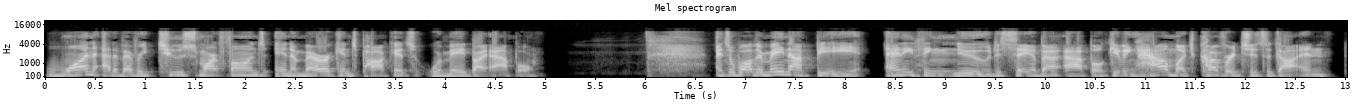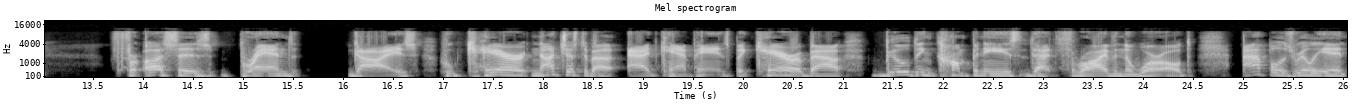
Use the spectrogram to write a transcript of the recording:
one out of every two smartphones in Americans' pockets were made by Apple. And so, while there may not be anything new to say about Apple, given how much coverage it's gotten, for us as brand guys who care not just about ad campaigns, but care about building companies that thrive in the world. Apple is really an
